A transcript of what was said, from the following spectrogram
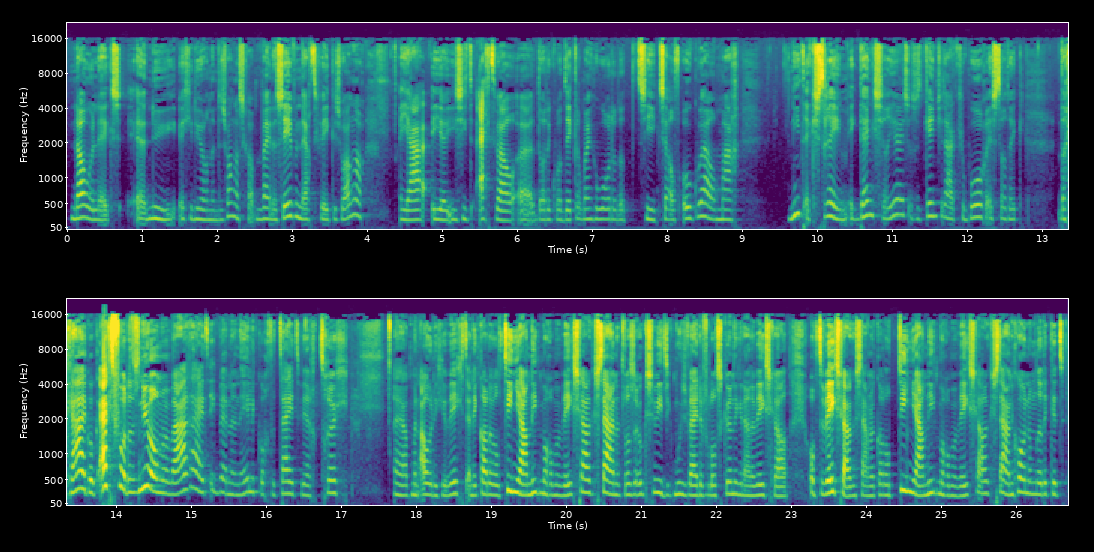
nauwelijks eh, nu gedurende de zwangerschap. Bijna 37 weken zwanger. Ja, je, je ziet echt wel uh, dat ik wat dikker ben geworden. Dat zie ik zelf ook wel. Maar niet extreem. Ik denk serieus, als het kindje daar geboren is, dat ik. Daar ga ik ook echt voor. Dat is nu al mijn waarheid. Ik ben een hele korte tijd weer terug uh, op mijn oude gewicht. En ik had wel tien jaar niet meer op mijn weegschaal gestaan. Het was ook zoiets. Ik moest bij de verloskundige naar de weegschaal, op de weegschaal gestaan. Maar ik had al tien jaar niet meer op mijn weegschaal gestaan. Gewoon omdat ik het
